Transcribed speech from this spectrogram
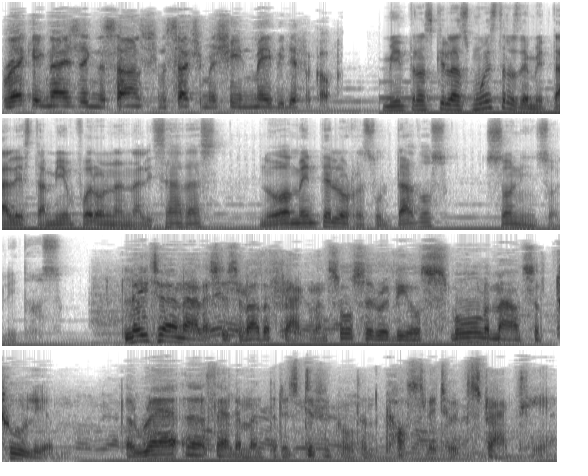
Recognizing the sounds from such a machine may be difficult. Mientras que las muestras de metales también fueron analizadas, nuevamente los resultados son insólitos. Later analysis of other fragments also reveals small amounts of thulium, a rare earth element that is difficult and costly to extract here.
